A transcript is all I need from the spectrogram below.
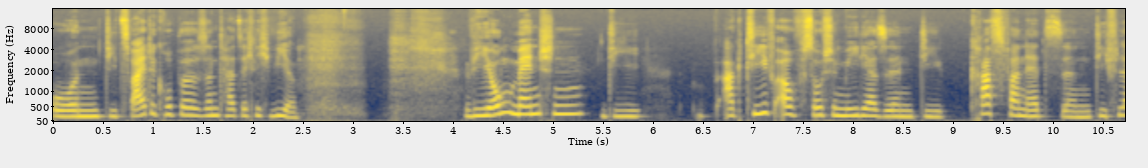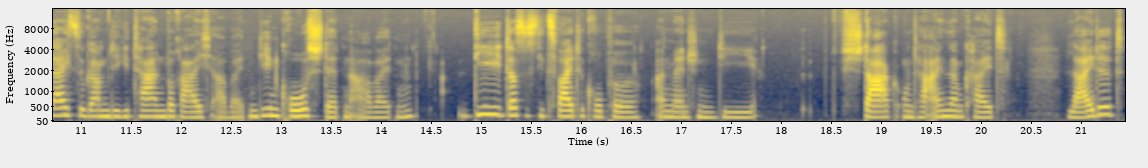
Und die zweite Gruppe sind tatsächlich wir. Wir jungen Menschen, die aktiv auf Social Media sind, die krass vernetzt sind, die vielleicht sogar im digitalen Bereich arbeiten, die in Großstädten arbeiten. Die, das ist die zweite Gruppe an Menschen, die stark unter Einsamkeit leidet.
